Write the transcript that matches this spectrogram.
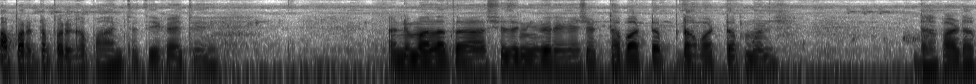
अपर टपर का पाहते ते काय ते आणि मला आता शिजणी घरी घ्यायच्या टपाटप टपाटपमध्ये ढपाढप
